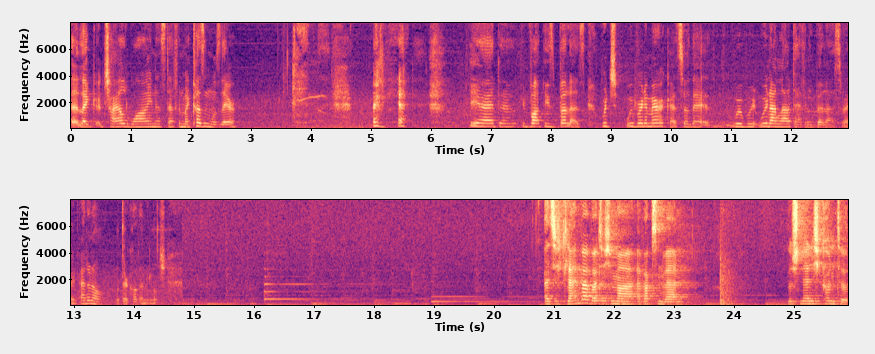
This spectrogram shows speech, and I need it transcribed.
uh, like child wine and stuff and my cousin was there and he had, he, had uh, he bought these bullas which we were in America so that we we're, we're not allowed to have any bullas right I don't know what they're called in English Als ich klein war, wollte ich immer erwachsen werden. So schnell ich konnte.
